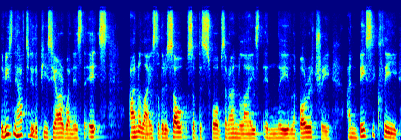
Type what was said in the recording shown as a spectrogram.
The reason they have to do the PCR one is that it's analysed, or the results of the swabs are analysed in the laboratory, and basically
